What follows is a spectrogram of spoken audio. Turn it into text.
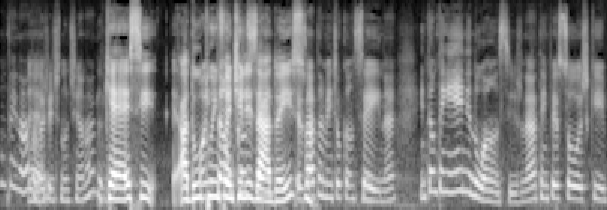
não tem nada, É. a gente não tinha nada. Que é esse adulto então, infantilizado, cansei. é isso? Exatamente, eu cansei, né? Então tem N nuances, né? Tem pessoas que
